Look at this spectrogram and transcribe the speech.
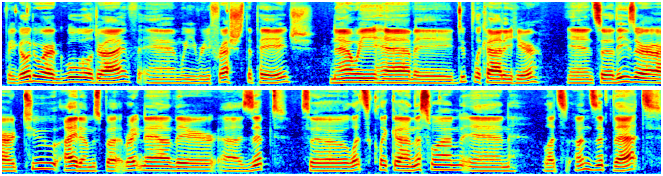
If we go to our Google Drive and we refresh the page, now we have a Duplicati here. And so these are our two items, but right now they're uh, zipped. So let's click on this one and let's unzip that.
